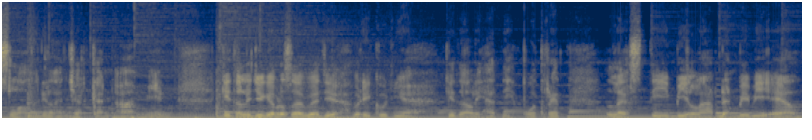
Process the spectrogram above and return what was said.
selalu dilancarkan. Amin. Kita lihat juga persahabat ya, berikutnya kita lihat nih potret Lesti, Bilar, dan BBL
